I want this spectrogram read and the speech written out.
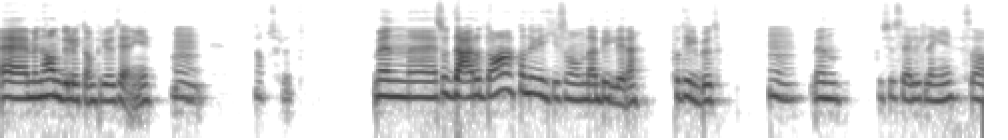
Eh, men det handler litt om prioriteringer. Mm. Absolutt. Men, eh, så der og da kan det virke som om det er billigere på tilbud. Mm. Men hvis du ser litt lenger, så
